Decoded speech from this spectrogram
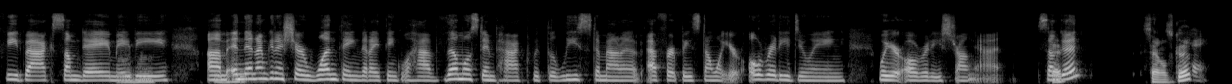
feedback someday, mm-hmm. maybe. Mm-hmm. Um, mm-hmm. And then I'm going to share one thing that I think will have the most impact with the least amount of effort based on what you're already doing, what you're already strong at. Sound okay. good? Sounds good. Okay.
